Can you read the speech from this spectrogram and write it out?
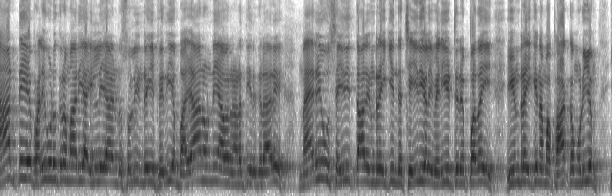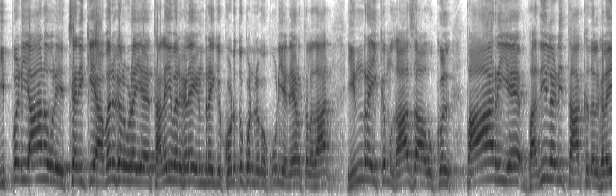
நாட்டையே பலி கொடுக்கிற மாதிரியா இல்லையா? என்று சொல்லி இன்றைக்கு பெரிய பயானொன்னே அவர் நடத்தி இருக்கிறாரு மரிவு செய்தித்தாள் இன்றைக்கு இந்த செய்திகளை வெளியிட்டிருப்பதை இன்றைக்கு நம்ம பார்க்க முடியும். இப்படியான ஒரு எச்சரிக்கை அவர்களுடைய தலைவர்களே இன்றைக்கு கொடுத்து கொண்டிருக்கக்கூடிய நேரத்தில் தான் இன்றைக்கும் காசாவுக்குள் பாரிய பதிலடி தாக்குதல்களை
